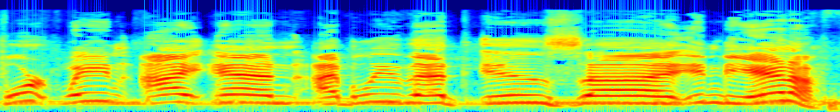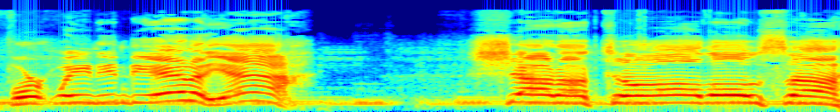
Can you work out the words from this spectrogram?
Fort Wayne IN. I believe that is uh, Indiana. Fort Wayne, Indiana. Yeah. Shout out to all those uh,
